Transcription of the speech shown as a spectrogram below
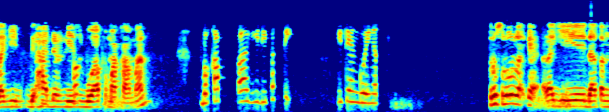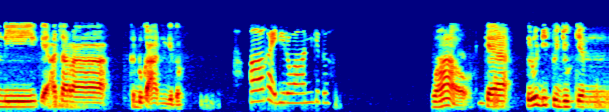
Lagi di- hadir di Oh. sebuah pemakaman? bokap lagi di peti itu yang gue inget Terus lu kayak lagi datang di kayak acara kedukaan gitu. Ah, kayak di ruangan gitu Wow, kayak lu ditujukin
